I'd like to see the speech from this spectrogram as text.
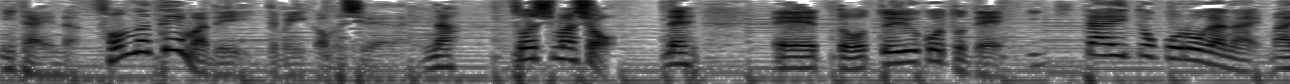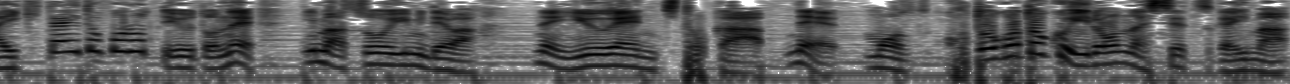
みたいな、そんなテーマで言ってもいいかもしれないな。そうしましょう。ね。えー、っと、ということで、行きたいところがない。まあ、行きたいところって言うとね、今そういう意味では、ね、遊園地とか、ね、もうことごとくいろんな施設が今、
